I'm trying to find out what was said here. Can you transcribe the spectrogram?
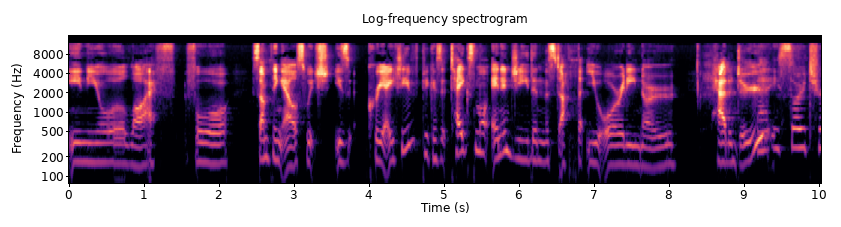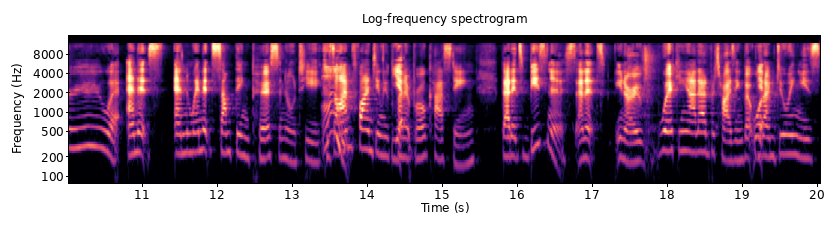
in your life for something else which is creative because it takes more energy than the stuff that you already know how to do. That is so true. And it's and when it's something personal to you, because I'm finding with Mm. Yep. Planet Broadcasting that it's business and it's you know working out advertising, but what Yep. I'm doing is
